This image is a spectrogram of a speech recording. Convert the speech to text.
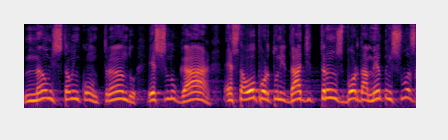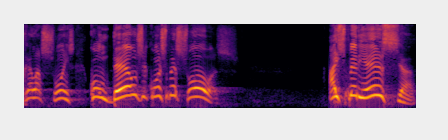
não estão encontrando este lugar, esta oportunidade de transbordamento em suas relações com Deus e com as pessoas. A experiência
